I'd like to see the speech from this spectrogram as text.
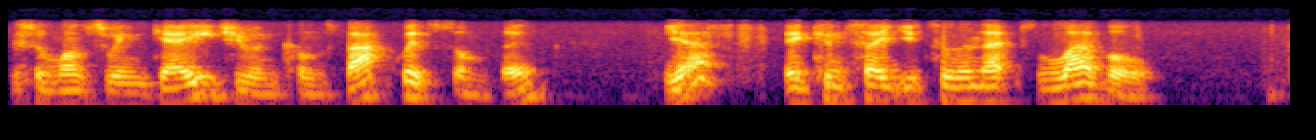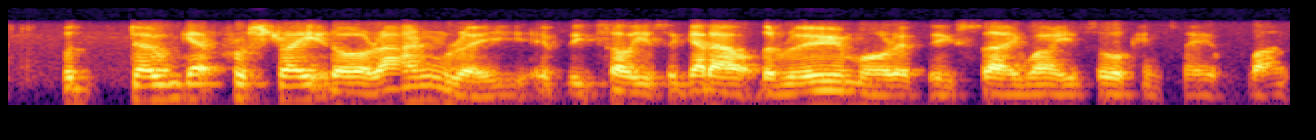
person wants to engage you and comes back with something, yes, it can take you to the next level. But don't get frustrated or angry if they tell you to get out of the room or if they say, why are you talking to me like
